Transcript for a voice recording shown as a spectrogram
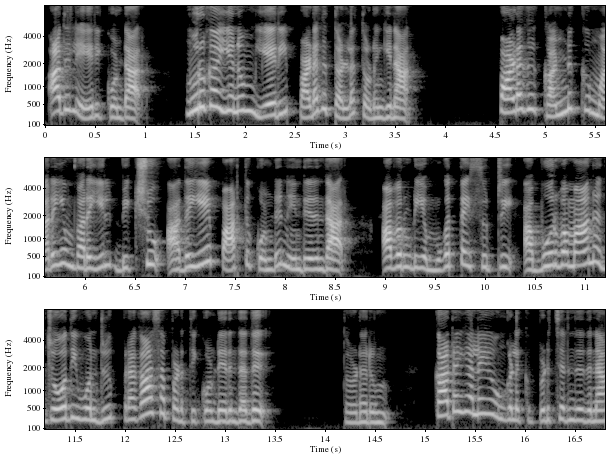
அதில் ஏறிக்கொண்டார் முருகையனும் ஏறி படகு தள்ளத் தொடங்கினான். படகு கண்ணுக்கு மறையும் வரையில் பிக்ஷு அதையே பார்த்து கொண்டு நின்றிருந்தார். அவருடைய முகத்தை சுற்றி அபூர்வமான ஜோதி ஒன்று பிரகாசப்படுத்திக் கொண்டிருந்தது. தொடரும். கதைகளே உங்களுக்கு பிடிச்சிருந்ததுன்னா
